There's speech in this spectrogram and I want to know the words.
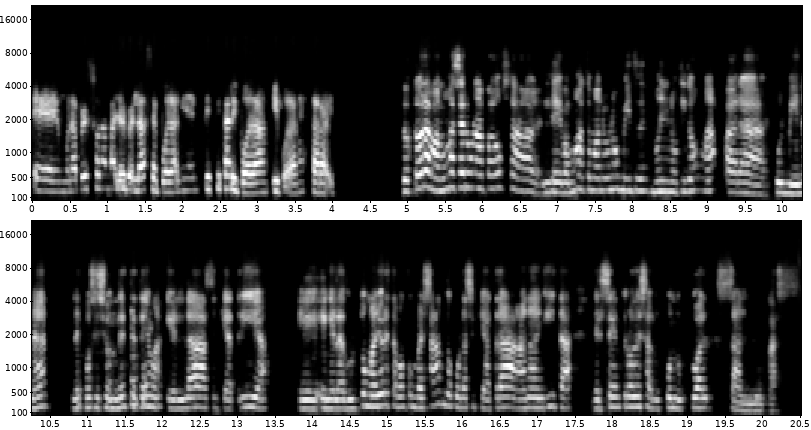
en una persona mayor, ¿verdad? Se puedan identificar y puedan, y puedan estar ahí. Doctora, vamos a hacer una pausa, le vamos a tomar unos minutitos más para culminar la exposición de este tema, que es la psiquiatría eh, en el adulto mayor. Estamos conversando con la psiquiatra Ana Anguita del Centro de Salud Conductual San Lucas.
